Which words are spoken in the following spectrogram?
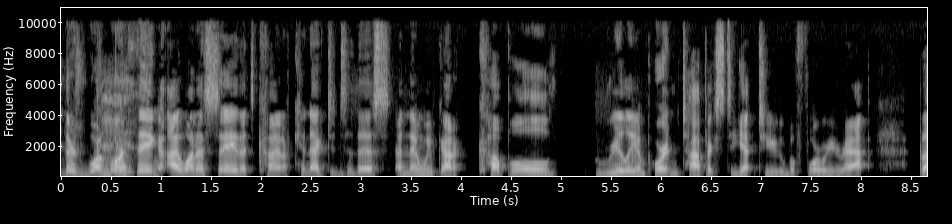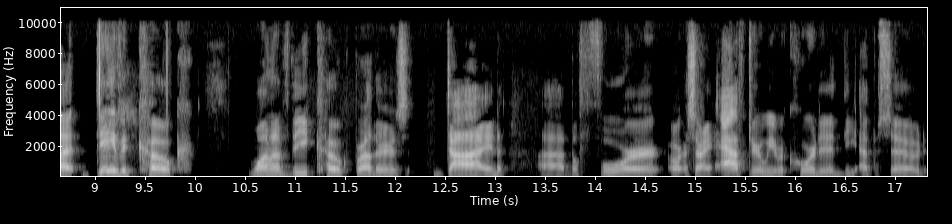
there's one more thing I want to say that's kind of connected to this, and then we've got a couple really important topics to get to before we wrap. But David Koch, one of the Koch brothers, died uh, before, or sorry, after we recorded the episode.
